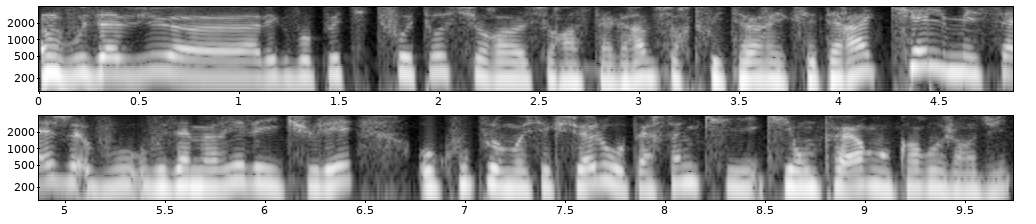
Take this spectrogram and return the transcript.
On vous a vu euh, avec vos petites photos sur, sur Instagram, sur Twitter, etc. Quel message vous, vous aimeriez véhiculer aux couples homosexuels ou aux personnes qui, qui ont peur encore aujourd'hui?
